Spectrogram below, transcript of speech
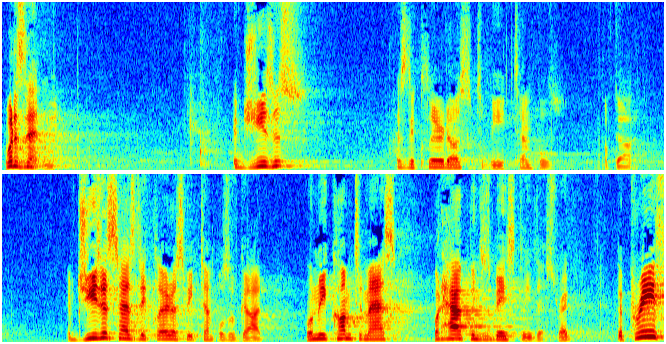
What does that mean? If Jesus has declared us to be temples of God, if Jesus has declared us to be temples of God, when we come to Mass, what happens is basically this, right? The priest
